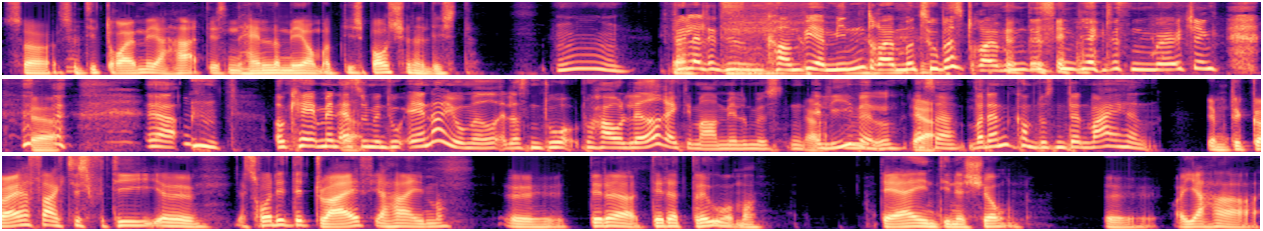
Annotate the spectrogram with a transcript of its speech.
Så, ja. så de drømme, jeg har, det sådan handler mere om at blive sportsjournalist. Mm. Jeg føler, det er sådan en kombi af mine drømme og Tubas drømme. Det er sådan virkelig sådan merging. Ja. Ja. Okay, men, Ja. altså, men du ender jo med, eller sådan, du, du har jo lavet rigtig meget Mellemøsten ja. Ja. alligevel. Mm. Ja. Altså, hvordan kom du sådan den vej hen? Jamen, det gør jeg faktisk, fordi øh, jeg tror, det er det drive, jeg har i mig. Øh, det, der, det, der driver mig, det er indignation. Øh, og jeg har,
